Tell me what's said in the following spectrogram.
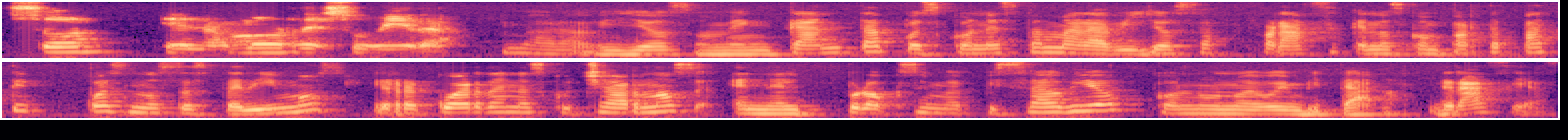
son el amor de su vida. Maravilloso, me encanta. Pues con esta maravillosa frase que nos comparte Patti, pues nos despedimos y recuerden escucharnos en el próximo episodio con un nuevo invitado. Gracias.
